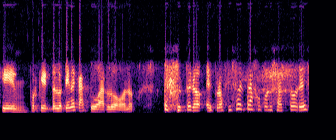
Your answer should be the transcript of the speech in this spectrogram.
que Mm. porque lo tiene que actuar luego, ¿no? Pero el proceso de trabajo con los actores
